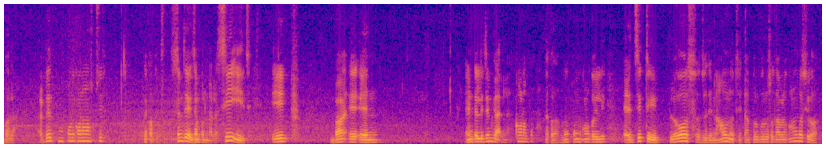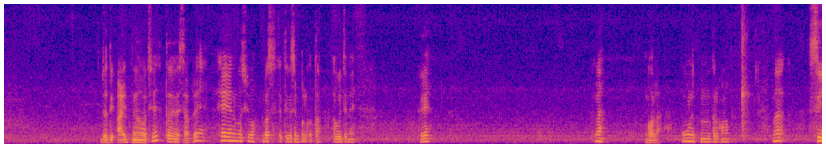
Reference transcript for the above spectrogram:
गला कौन कौन आस ଦେଖନ୍ତୁ ସେମିତି ଏକ୍ଜାମ୍ପଲ୍ ନେଲା ସି ଇଜ୍ ଇଫ୍ ବା ଏ ଏନ୍ ଇଣ୍ଟେଲିଜେଣ୍ଟ ବି ଆସିଲା କ'ଣ ହେବ ଦେଖ ମୁଁ କ'ଣ କ'ଣ କହିଲି ଏଜେକ୍ଟିଭ୍ ପ୍ଲସ୍ ଯଦି ନାଉନ୍ ଅଛି ତା ପୂର୍ବରୁ ସଦାବେଳେ କ'ଣ ବସିବ ଯଦି ଆଇ ଅଛି ତ ହିସାବରେ ଏ ଏନ୍ ବସିବ ବାସ୍ ଏତିକି ସିମ୍ପଲ୍ କଥା ଆଉ କିଛି ନାହିଁ ଓକେ ହେଲା ଗଲା ପୁଣି ଥରେ କ'ଣ ନା ସି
